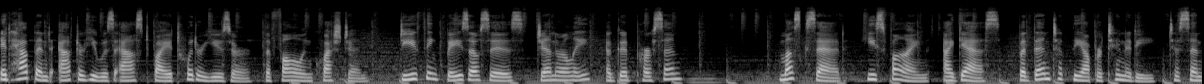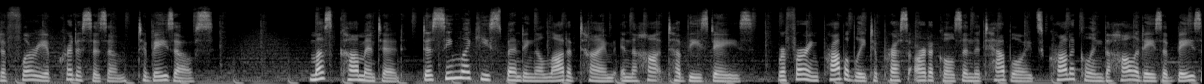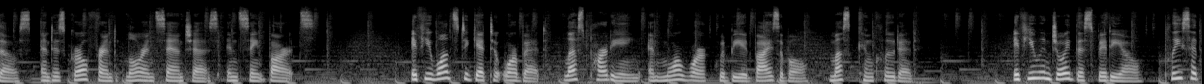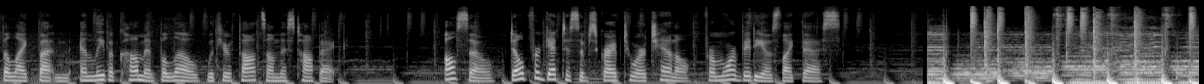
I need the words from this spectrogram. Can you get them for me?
It happened after he was asked by a Twitter user the following question Do you think Bezos is, generally, a good person? Musk said, He's fine, I guess, but then took the opportunity to send a flurry of criticism to Bezos. Musk commented, Does seem like he's spending a lot of time in the hot tub these days, referring probably to press articles in the tabloids chronicling the holidays of Bezos and his girlfriend Lauren Sanchez in St. Bart's. If he wants to get to orbit, less partying and more work would be advisable, Musk concluded. If you enjoyed this video, please hit the like button and leave a comment below with your thoughts on this topic. Also, don't forget to subscribe to our channel for more videos like this. Thank you.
